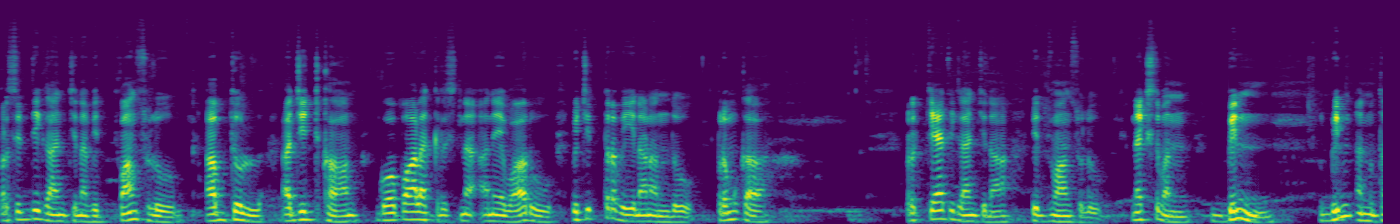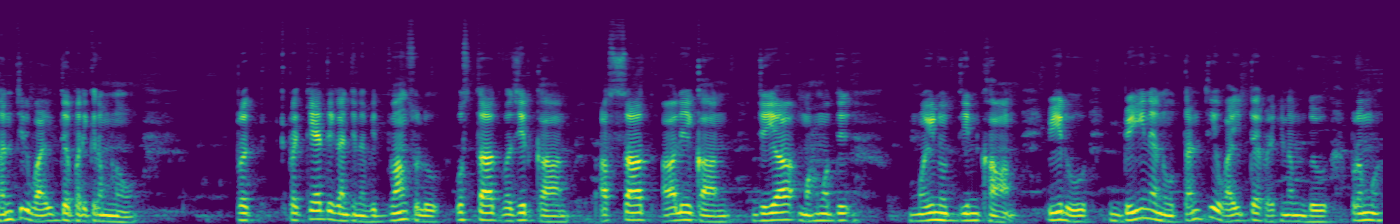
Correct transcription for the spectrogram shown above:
ప్రసిద్ధిగాంచిన విద్వాంసులు అబ్దుల్ అజీజ్ ఖాన్ గోపాలకృష్ణ అనేవారు విచిత్ర వీణానందు ప్రముఖ ప్రఖ్యాతిగాంచిన విద్వాంసులు. నెక్స్ట్ వన్ బిన్ బిన్ అను తంత్రి వాయిద్య పరికరంను ప్ర ప్రఖ్యాతిగాంచిన విద్వాంసులు ఉస్తాద్ వజీర్ ఖాన్ అస్సాద్ అలీ ఖాన్ జియా మహమ్మద్ మొయినుద్దీన్ ఖాన్. వీరు బీనను తంత్రి వాయిద్య రహినందు ప్రము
